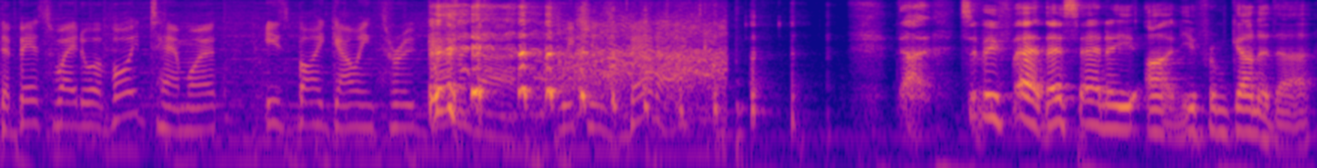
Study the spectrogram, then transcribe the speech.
the best way to avoid Tamworth is by going through Gunnedah, which is better to be fair, they're saying, "Are you- aren't you from Gunnedah?"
